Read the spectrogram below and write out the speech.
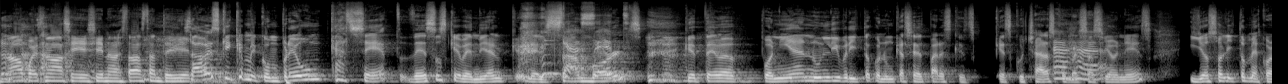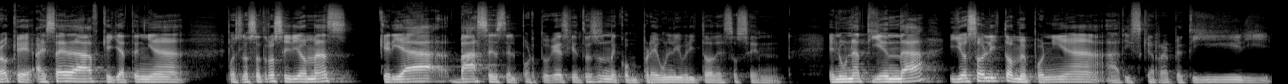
No, pues no, sí, sí, no, está bastante bien. ¿Sabes qué? Que me compré un cassette de esos que vendían en el Sanborns, que te ponían un librito con un cassette para que, que escucharas Ajá. conversaciones. Y yo solito me acuerdo que a esa edad que ya tenía pues los otros idiomas, quería bases del portugués y entonces me compré un librito de esos en, en una tienda y yo solito me ponía a disque repetir y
